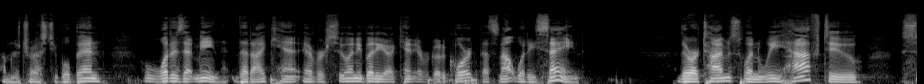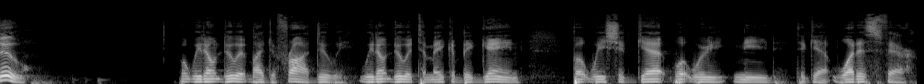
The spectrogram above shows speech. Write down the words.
I'm going to trust you. Well, Ben, what does that mean? That I can't ever sue anybody? I can't ever go to court? That's not what he's saying. There are times when we have to sue, but we don't do it by defraud, do we? We don't do it to make a big gain, but we should get what we need to get. What is fair?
